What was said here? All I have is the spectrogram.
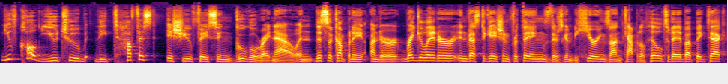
you've called YouTube the toughest issue facing Google right now. And this is a company under regulator investigation for things. There's going to be hearings on Capitol Hill today about big tech.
